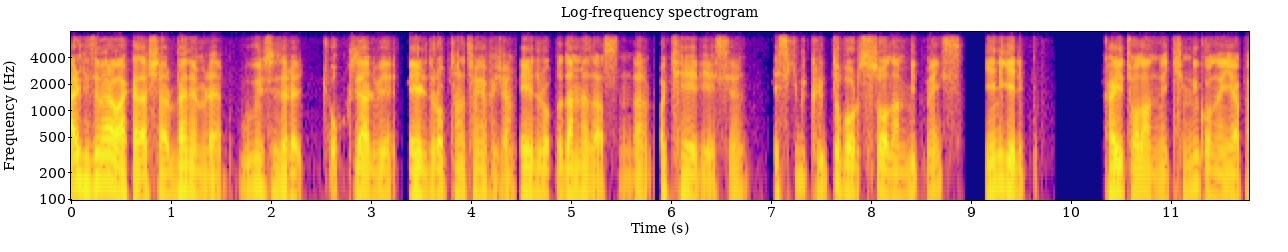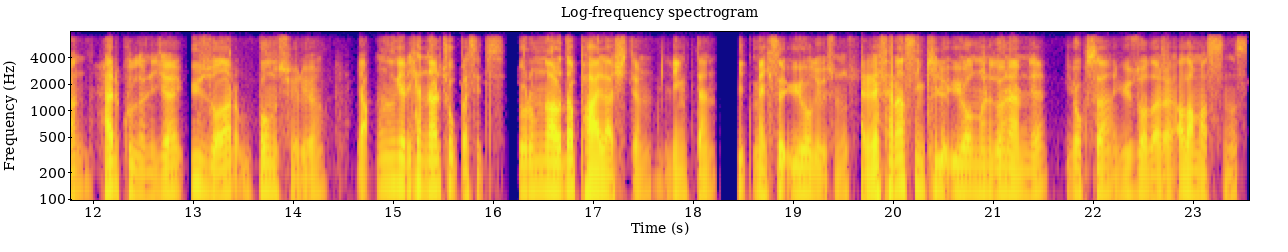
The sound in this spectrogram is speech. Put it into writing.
Herkese merhaba arkadaşlar, ben Emre. Bugün sizlere çok güzel bir airdrop tanıtımı yapacağım. Airdrop da denmez aslında, bakiye hediyesi. Eski bir kripto borsası olan BitMEX, yeni gelip kayıt olan ve kimlik onayı yapan her kullanıcıya 100 dolar bonus veriyor. Yapmanız gerekenler çok basit. Yorumlarda paylaştığım linkten BitMEX'e üye oluyorsunuz. Referans linkiyle üye olmanız önemli. Yoksa 100 doları alamazsınız.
